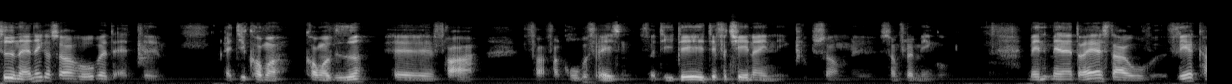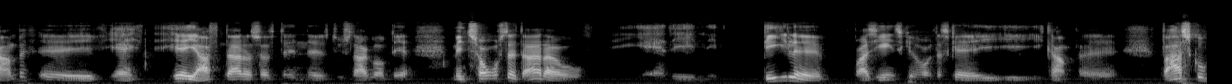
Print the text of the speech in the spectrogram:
tiden an, ikke? og så håbe, at, at, øh, at de kommer, kommer videre øh, fra, fra, fra gruppefasen, fordi det, det fortjener en, en klub som, øh, som Flamengo. Men, men Andreas, der er jo flere kampe. Øh, ja, her i aften, der er der så den, øh, du snakker om der. Men torsdag, der er der jo ja, det er en del øh, brasilianske hold, der skal i, i, i kamp. Øh, Vasco,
